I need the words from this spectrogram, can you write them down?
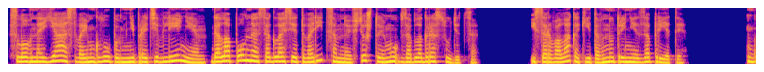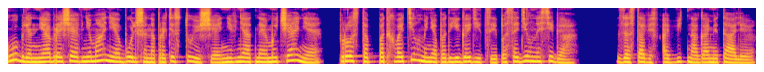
Словно я своим глупым непротивлением дала полное согласие творить со мной все, что ему заблагорассудится, и сорвала какие-то внутренние запреты. Гоблин, не обращая внимания больше на протестующее невнятное мычание, просто подхватил меня под ягодицы и посадил на себя, заставив обвить ногами талию.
